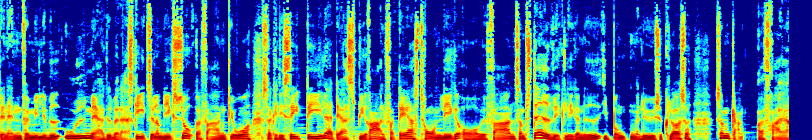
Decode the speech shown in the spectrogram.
Den anden familie ved udmærket, hvad der er sket. Selvom de ikke så, hvad faren gjorde, så kan de se dele af deres spiral fra deres tårn ligge over ved faren, som stadigvæk ligger nede i bunken af løse klodser, som engang var Freja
